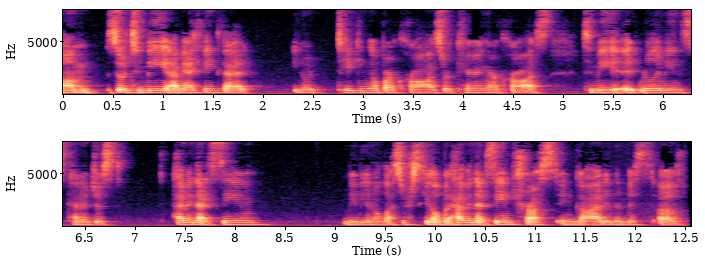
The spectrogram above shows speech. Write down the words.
Um, so to me, I mean, I think that you know, taking up our cross or carrying our cross, to me, it really means kind of just having that same, maybe in a lesser scale, but having that same trust in God in the midst of,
